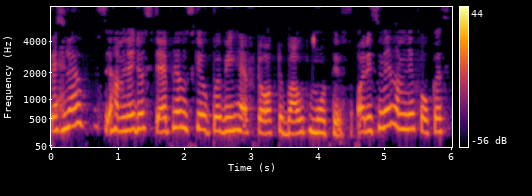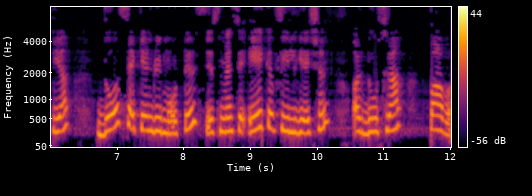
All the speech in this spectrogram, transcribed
پہلا ہم نے جو اسٹیپ ہے اس کے اوپر we have talked about motives اور اس میں ہم نے فوکس کیا دو سیکنڈری موٹوس جس میں سے ایک افیلیشن اور دوسرا power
